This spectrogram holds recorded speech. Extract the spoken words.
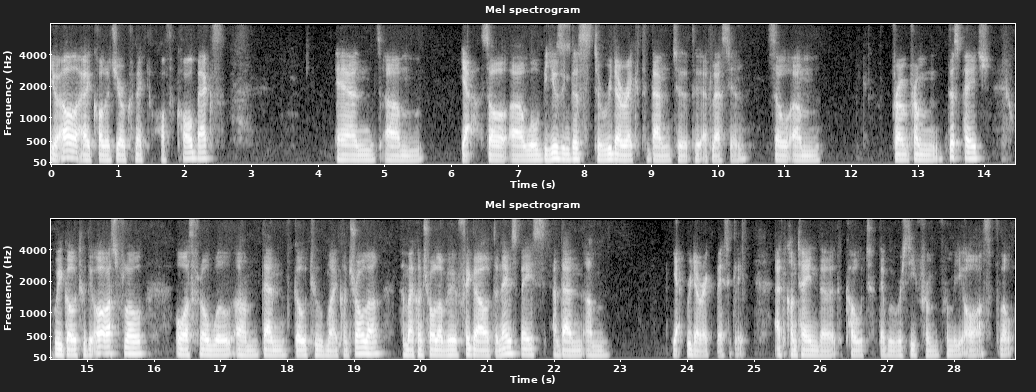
URL. I call it GeoConnect Connect auth callbacks. And um, yeah, so uh, we'll be using this to redirect then to, to Atlassian. So um, from, from this page, we go to the OAuth flow. OAuth flow will um, then go to my controller and my controller will figure out the namespace and then um, yeah, redirect basically and contain the, the code that we receive from, from the OAuth flow.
